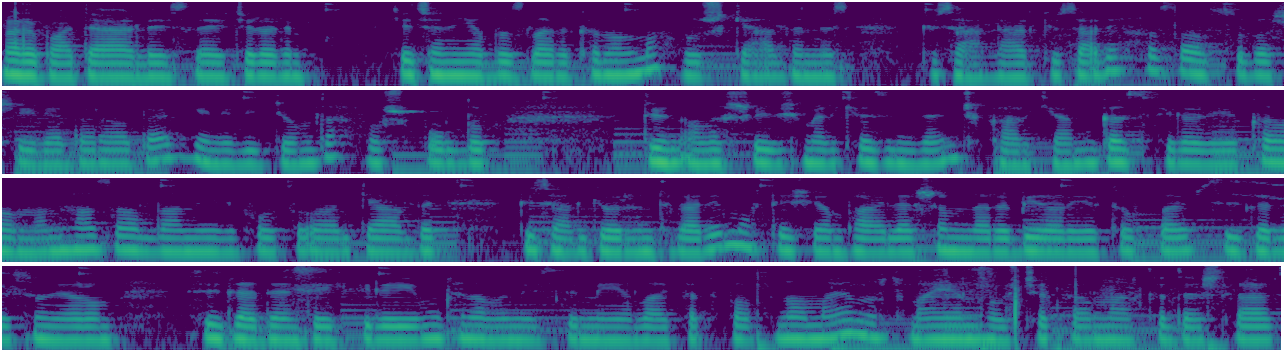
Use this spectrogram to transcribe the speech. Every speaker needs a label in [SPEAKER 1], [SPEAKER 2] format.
[SPEAKER 1] Merhaba değerli izleyicilerim. Gecenin Yıldızları kanalıma hoş geldiniz. Güzeller güzeli Hazal Subaşı ile beraber yeni videomda hoş bulduk. Dün alışveriş merkezinden çıkarken gazeteleri yakalanan Hazal'dan yeni fotolar geldi. Güzel görüntüleri, muhteşem paylaşımları bir araya toplayıp sizlere sunuyorum. Sizlerden tek dileğim kanalımı izlemeyi, like atıp abone olmayı unutmayın. Hoşçakalın arkadaşlar.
